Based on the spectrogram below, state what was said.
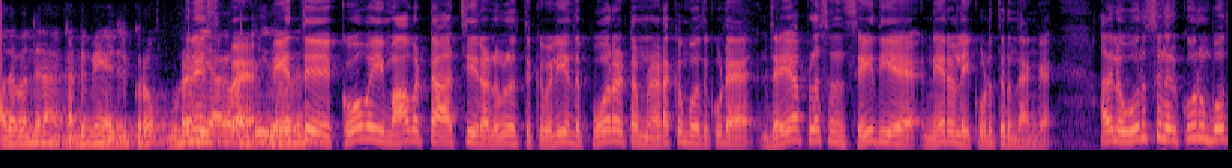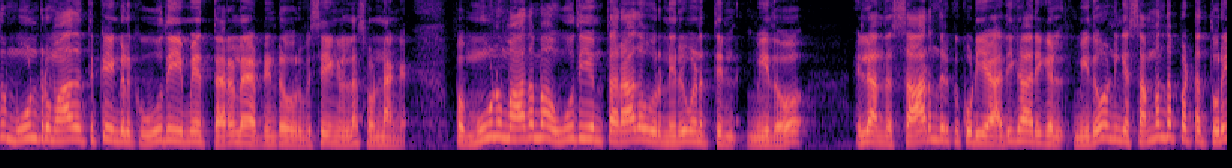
அதை வந்து நாங்கள் கண்டுமையாக எதிர்க்கிறோம். உடனடியாக வந்து நேத்து கோவை மாவட்ட ஆட்சியர் அலுவலகத்துக்கு வெளியே அந்த போராட்டம் நடக்கும்போது கூட ஜெயா பிளஸ் அந்த செய்தியை நேரலை கொடுத்திருந்தாங்க. அதில் ஒரு சிலர் கூறும்போது மூன்று மாதத்துக்கு எங்களுக்கு ஊதியமே தரல அப்படின்ற ஒரு விஷயங்கள்லாம் சொன்னாங்க. இப்போ மூணு மாதமா ஊதியம் தராத ஒரு நிறுவனத்தின் மீதோ இல்லை அந்த சார்ந்திருக்கக்கூடிய அதிகாரிகள் மீதோ நீங்கள் சம்மந்தப்பட்ட துறை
